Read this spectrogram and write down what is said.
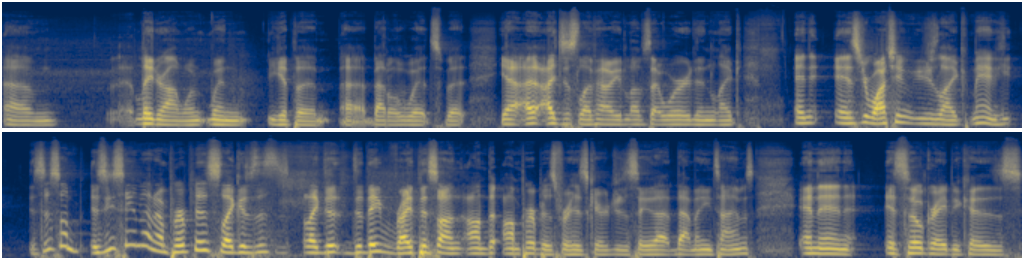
um, later on when, when you get the uh, battle of wits but yeah I, I just love how he loves that word and like and as you're watching you're like man he is this on is he saying that on purpose like is this like did, did they write this on on, the, on purpose for his character to say that that many times and then it's so great because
